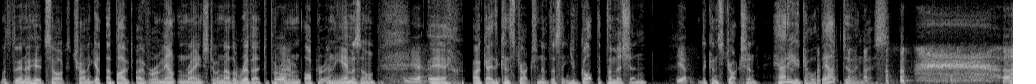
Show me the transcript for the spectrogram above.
with Werner Herzog trying to get a boat over a mountain range to another river to put on an opera in the Amazon. Yeah. Uh, okay, the construction of this thing. You've got the permission. Yep. The construction. How do you go about doing this? Uh,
